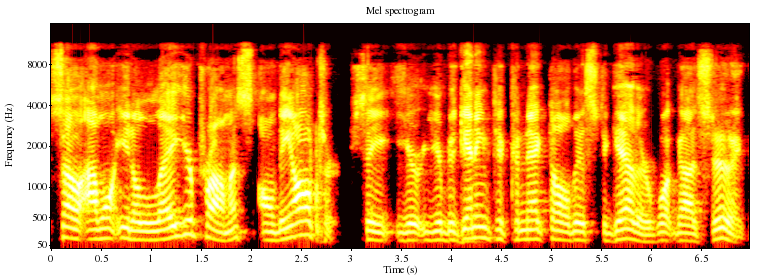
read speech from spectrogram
So I want you to lay your promise on the altar. See, you're, you're beginning to connect all this together, what God's doing.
